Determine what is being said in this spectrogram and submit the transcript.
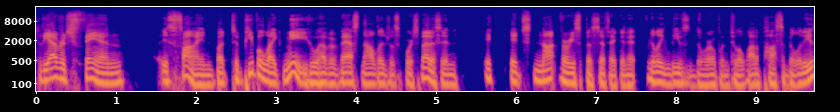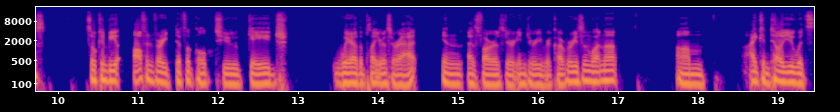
to the average fan is fine but to people like me who have a vast knowledge of sports medicine it, it's not very specific and it really leaves the door open to a lot of possibilities. So it can be often very difficult to gauge where the players are at in as far as their injury recoveries and whatnot. Um, I can tell you with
